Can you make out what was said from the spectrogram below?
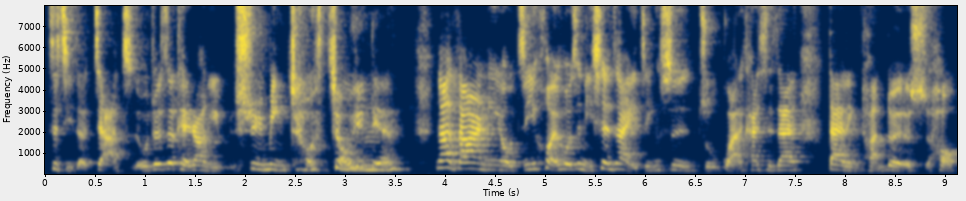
自己的价值。我觉得这可以让你续命久久 一点。那当然，你有机会，或是你现在已经是主管，开始在带领团队的时候，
